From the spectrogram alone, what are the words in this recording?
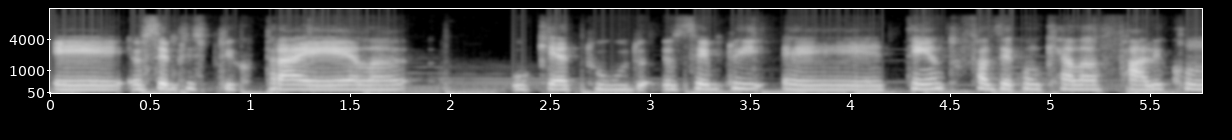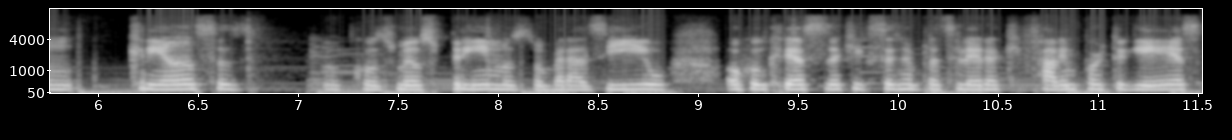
É, eu sempre explico para ela o que é tudo. Eu sempre é, tento fazer com que ela fale com crianças, com os meus primos no Brasil, ou com crianças aqui que sejam brasileiras que falem português.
